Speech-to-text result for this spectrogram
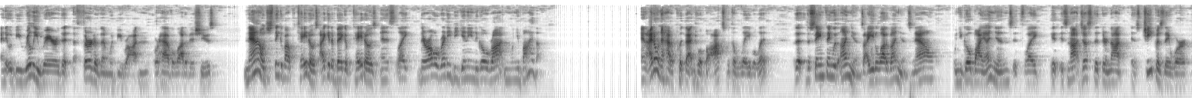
and it would be really rare that a third of them would be rotten or have a lot of issues. Now, just think about potatoes. I get a bag of potatoes, and it's like they're already beginning to go rotten when you buy them. And I don't know how to put that into a box with a label it. The, the same thing with onions. I eat a lot of onions. Now, when you go buy onions, it's like it, it's not just that they're not as cheap as they were,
